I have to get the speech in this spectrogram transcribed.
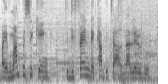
by Mamprisi king to defend the capital, Nalerigu.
